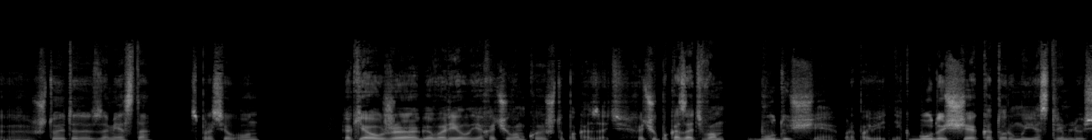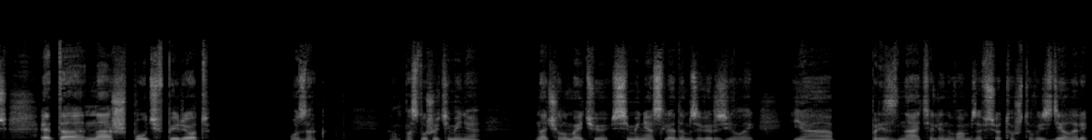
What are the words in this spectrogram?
«Э, «Что это за место?» — спросил он. Как я уже говорил, я хочу вам кое-что показать. Хочу показать вам будущее, проповедник. Будущее, к которому я стремлюсь. Это наш путь вперед. Озарк, послушайте меня, — начал Мэтью, семеня следом за Верзилой. Я признателен вам за все то, что вы сделали.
